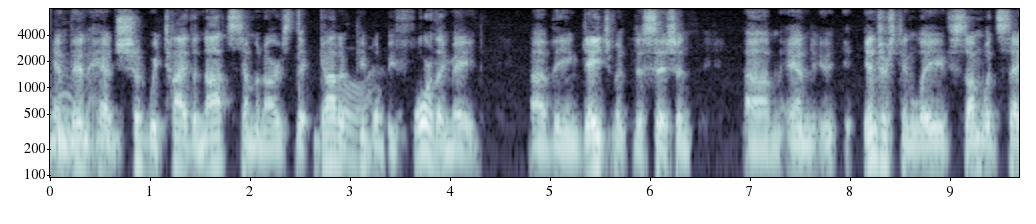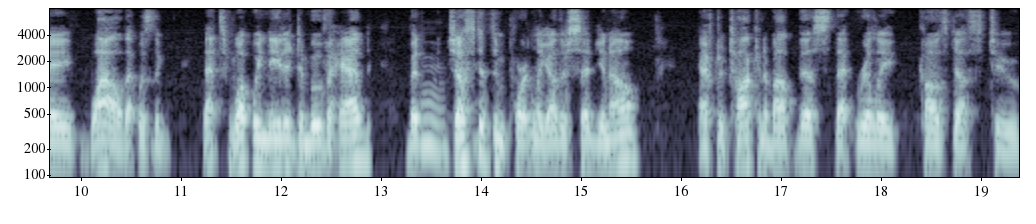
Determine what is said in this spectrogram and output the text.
and Mm. then had should we tie the knot seminars that got Oh. at people before they made uh, the engagement decision um, and interestingly some would say wow that was the that's what we needed to move ahead but Mm. just as importantly others said you know after talking about this that really caused us to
